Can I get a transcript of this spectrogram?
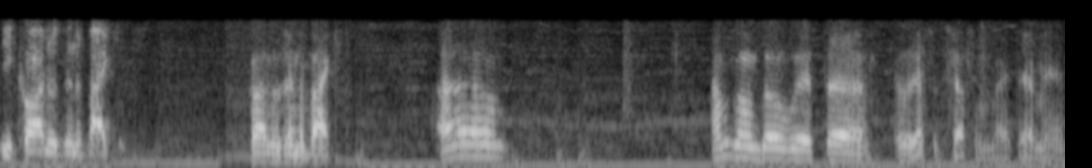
The Cardinals and the Vikings. Cardinals and the Vikings. Um, I'm gonna go with. uh Oh, that's a tough one right there, man.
